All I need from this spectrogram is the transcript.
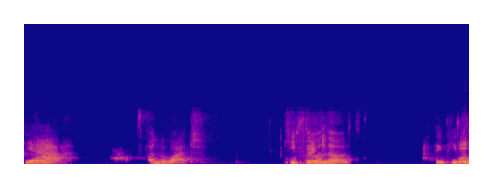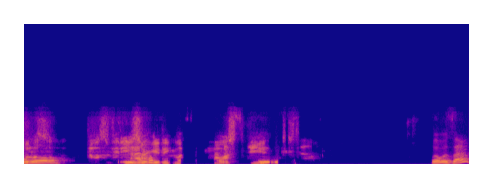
Yeah, it's fun to watch. Keep well, doing you. those. I think people well, those, will. Those videos are getting like most views. What was that?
